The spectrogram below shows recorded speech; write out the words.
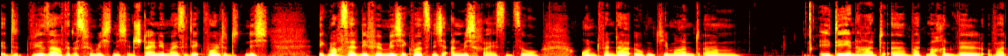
das, wie gesagt, das ist für mich nicht in Stein gemeißelt. Ich wollte das nicht, ich mache es halt nicht für mich, ich wollte es nicht an mich reißen. So. Und wenn da irgendjemand ähm, Ideen hat, äh, was machen will, was,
